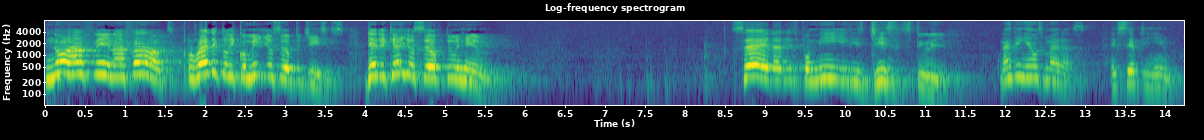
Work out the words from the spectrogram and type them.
No half in, half out. Radically commit yourself to Jesus. Dedicate yourself to Him. Say that for me, it is Jesus to live. Nothing else matters except Him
